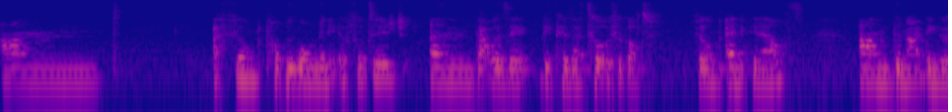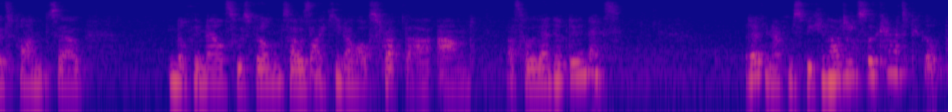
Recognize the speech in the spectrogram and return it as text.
and I filmed probably one minute of footage and that was it because I totally forgot to film anything else and the night didn't go to plan so nothing else was filmed so I was like you know what scrap that and that's how we ended up doing this. I don't even know if I'm speaking loud enough for the camera to pick up.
